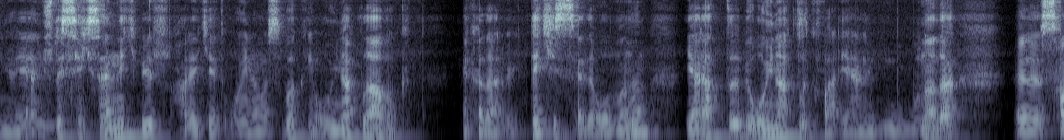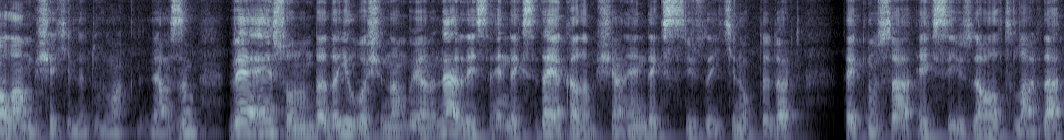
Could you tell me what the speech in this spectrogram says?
iniyor. Yani %80'lik bir hareket oynaması. Bakın oynaklığa bakın. Ne kadar büyük. Tek hissede olmanın yarattığı bir oynaklık var. Yani bu- buna da e, sağlam bir şekilde durmak lazım. Ve en sonunda da yılbaşından bu yana neredeyse endeksi de yakalamış. Yani endeks %2.4, Teknosa eksi %6'larda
